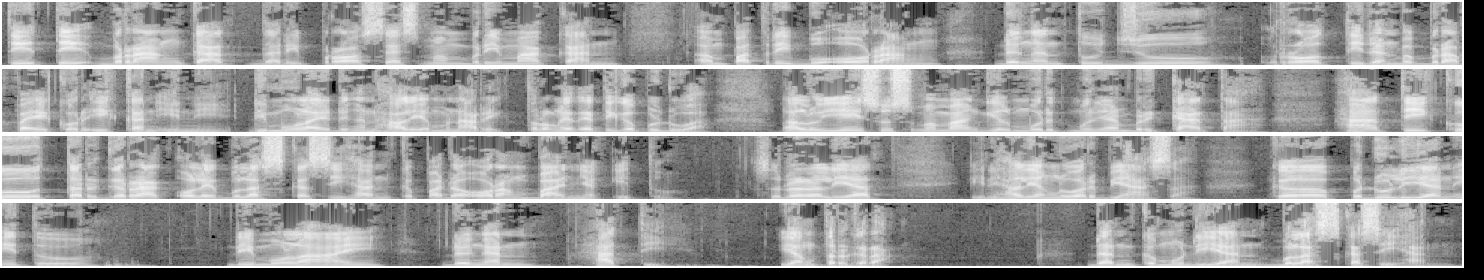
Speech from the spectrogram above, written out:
Titik berangkat dari proses memberi makan 4.000 orang dengan tujuh roti dan beberapa ekor ikan ini dimulai dengan hal yang menarik. Tolong lihat ayat 32. Lalu Yesus memanggil murid-murid yang berkata, Hatiku tergerak oleh belas kasihan kepada orang banyak itu. Saudara lihat, ini hal yang luar biasa. Kepedulian itu dimulai dengan hati yang tergerak. Dan kemudian belas kasihan.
